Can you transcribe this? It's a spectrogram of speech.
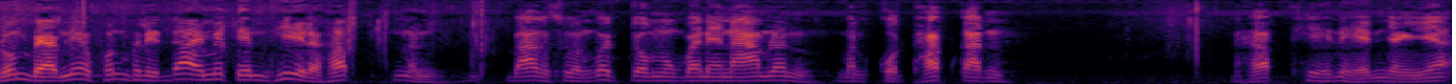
ล้มแบบนี้ผลผลิตได้ไม่เต็มที่หรอครับนั่นบางส่วนก็จมลงไปในน้ำแล้วมันกดทับกันนะครับ ที่เห็นเห็นอย่างเงี้ย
